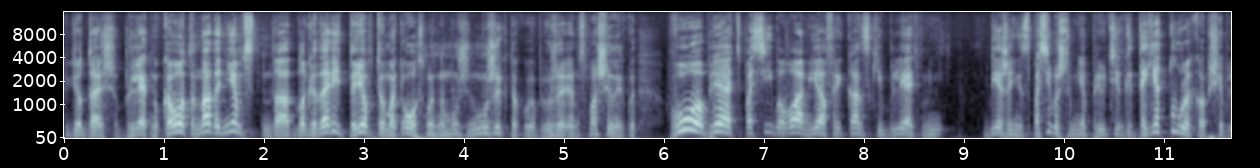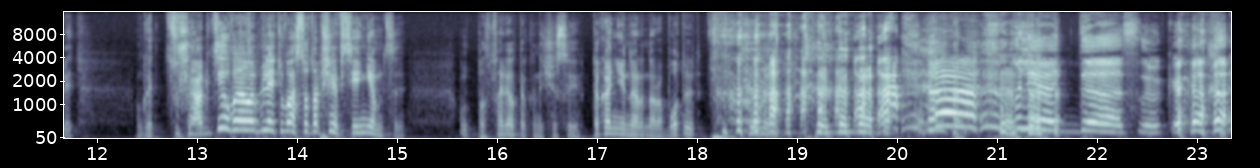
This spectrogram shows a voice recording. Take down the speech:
Идет дальше. Блядь, ну кого-то надо немца отблагодарить. Да ёб твою мать. О, смотри, муж- мужик такой уже рядом с машиной. Такой, во, блядь, спасибо вам, я африканский, блядь, беженец. Спасибо, что меня приютили. Говорит, да я турок вообще, блядь. Он говорит, слушай, а где вы, блядь, у вас тут вообще все немцы? Он посмотрел такой на часы. Так они, наверное, работают. Блять, да, сука.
